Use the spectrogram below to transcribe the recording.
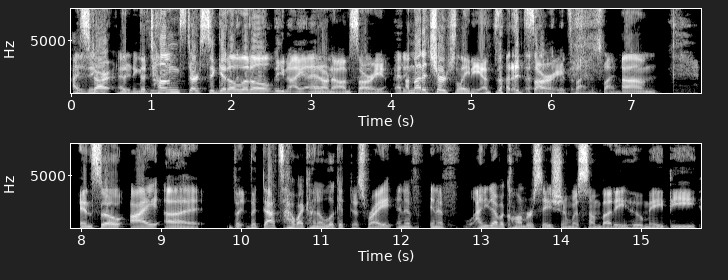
I Editing- start the, the is easy. tongue starts to get a little, you know, I, I don't know. I'm sorry. Editing- editing- I'm not a church lady. I'm not. I'm sorry. It's fine. It's fine. Um, and so I, uh, but, but that's how I kind of look at this, right? And if, and if I need to have a conversation with somebody who may be,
